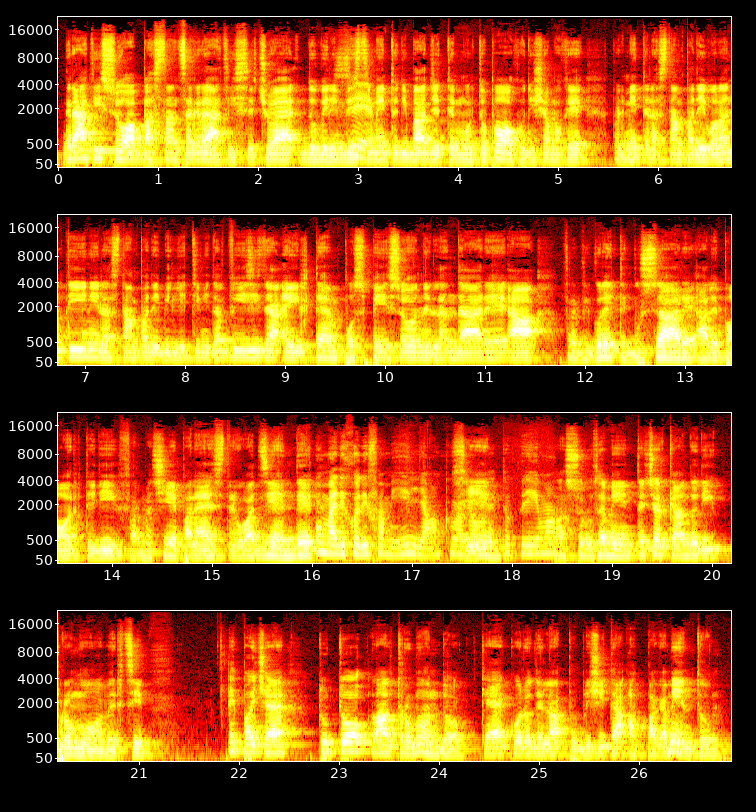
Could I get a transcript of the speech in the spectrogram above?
gratis o abbastanza gratis, cioè dove l'investimento sì. di budget è molto poco, diciamo che probabilmente la stampa dei volantini, la stampa dei bigliettini da visita e il tempo speso nell'andare a fra virgolette, bussare alle porte di farmacie, palestre o aziende. Un medico di famiglia, come sì, abbiamo detto prima. Assolutamente, cercando di promuoversi. E poi c'è tutto l'altro mondo, che è quello della pubblicità a pagamento.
